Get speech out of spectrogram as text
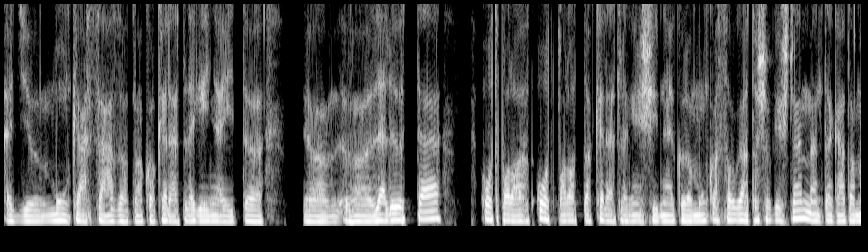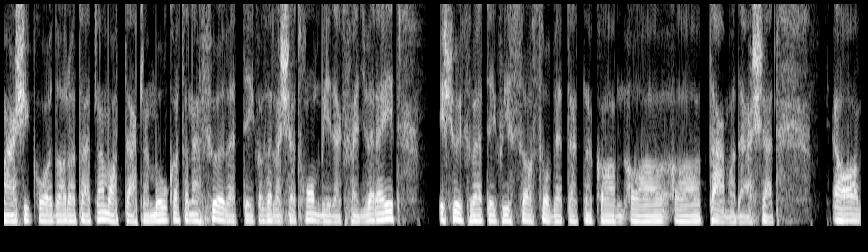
egy munkásszázadnak a keretlegényeit lelőtte, ott, maradt, ott maradtak keletlegénység nélkül a munkaszolgálatosok, és nem mentek át a másik oldalra, tehát nem adták meg magukat, hanem fölvették az elesett honvédek fegyvereit, és ők vették vissza a szovjeteknek a, a, a támadását. A,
